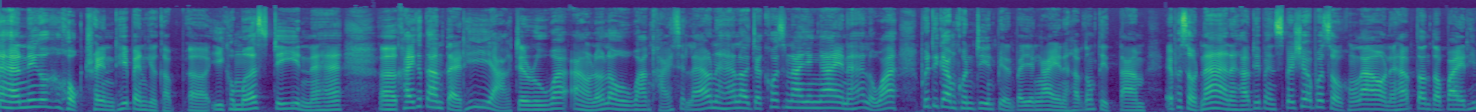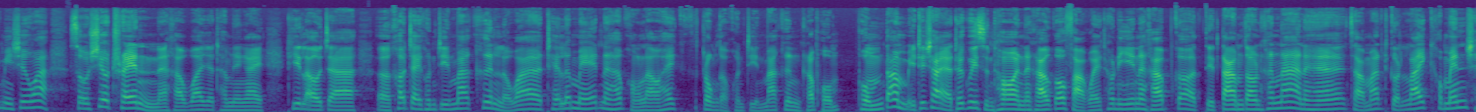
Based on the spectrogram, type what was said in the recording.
นะฮะนี่ก็คือ 6 เทรนด์ที่เป็นเกี่ยวกับอีคอมเมิร์ซจีนนะฮะใครก็ตามแต่ที่อยากจะรู้ว่าอ้าวแล้วเราวางขายเสร็จแล้วนะฮะเราจะโฆษณายังไงนะฮะหรือว่าพฤติกรรมคนจีนเปลี่ยนไปยังไงนะครับต้องติดตาม episode หน้านะครับที่เป็น special episode ของเรานะครับตอนต่อไปที่มีชื่อว่า Social Trend นะครับว่าจะทำยังไงที่เราจะเเข้าใจคนจีนมากขึ้น หรือว่า tailor made นะครับของเราให้ตรงกับคนจีนมากขึ้นครับผมผมตั้มอิทธิชัยอัธกวีสุนทรนะครับก็ฝากไว้เท่านี้นะครับก็ติดตามตอนข้างหน้านะฮะสามารถกดไลค์คอมเมนต์แช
